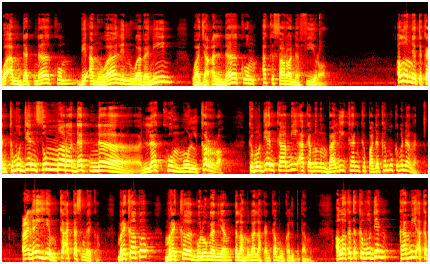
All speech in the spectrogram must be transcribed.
wa amdadnakum bi amwalin wa banin wa ja'alnakum akthara nafira. Allah menyatakan kemudian summa radadna lakumul karrah kemudian kami akan mengembalikan kepada kamu kemenangan. Alaihim ke atas mereka. Mereka apa? Mereka golongan yang telah mengalahkan kamu kali pertama. Allah kata kemudian kami akan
